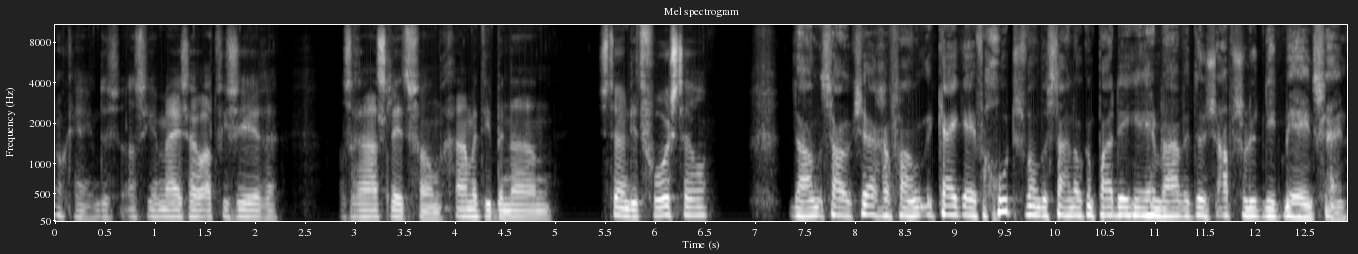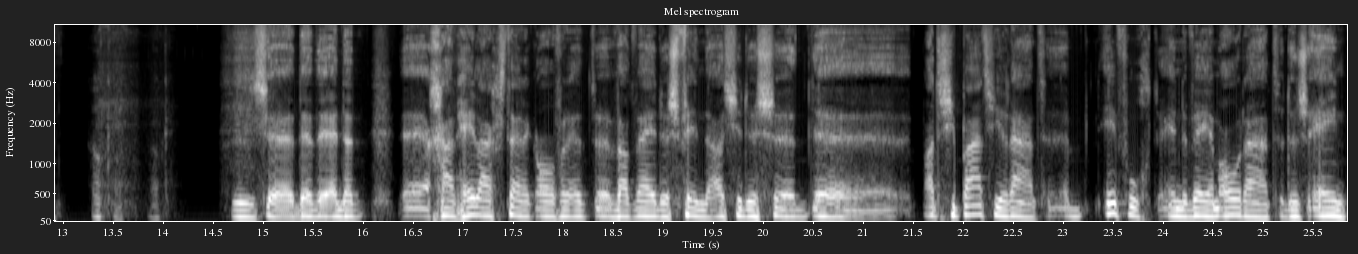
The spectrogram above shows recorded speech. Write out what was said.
Oké, dus als je mij zou adviseren als raadslid van ga met die banaan, steun dit voorstel. Dan zou ik zeggen van kijk even goed, want er staan ook een paar dingen in waar we het dus absoluut niet mee eens zijn. Oké. Dus uh, en dat uh, gaat heel erg sterk over het, wat wij dus vinden. Als je dus de participatieraad invoegt in de WMO-raad, dus één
